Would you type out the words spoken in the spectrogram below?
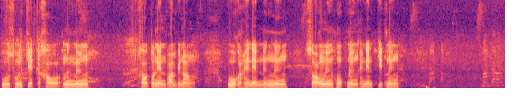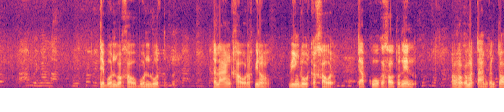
ปูศูนย์เจ็ดกับเขาหนึ่งหนึ่งเขาตัวเน้นพร้อมพี่น้อง ปูก็ให้เน้นหนึ่งหนึ่งสองหนึ่งหกหนึ่งให้เน้นติดหนึ่งแต่บนว่าเขาบนรุดตารางเขานะพี่น้อง วิ่งรูดกับเขาจับคู่กับเขาตัวเน้น เอาเขาก็มาตามกันต่อ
